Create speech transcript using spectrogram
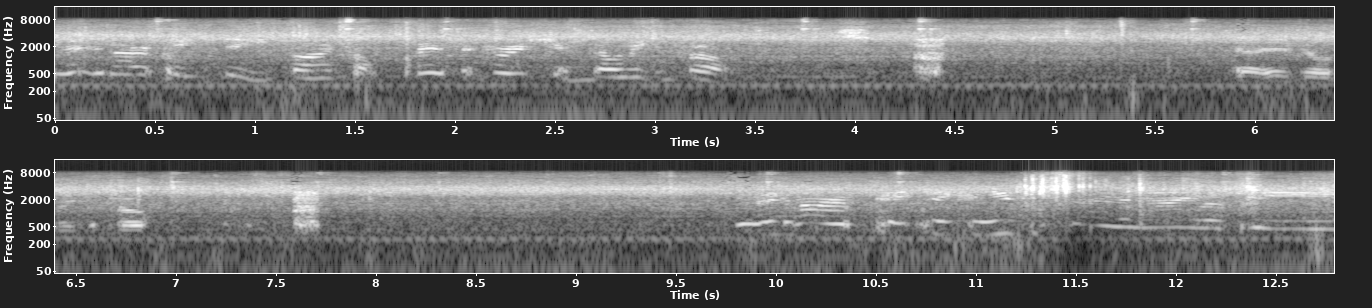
This is an RPC. First correction, Bellamy Control. Yeah, yeah, Bellamy Control. An RPC, can you confirm the name of the nursing home you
